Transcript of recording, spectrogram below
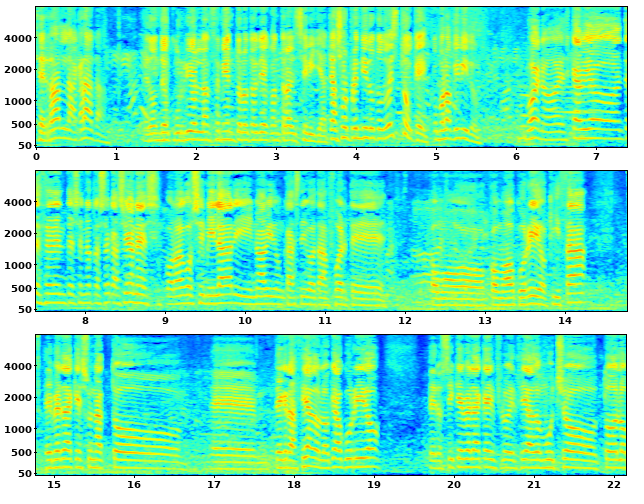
cerrar la grada de donde ocurrió el lanzamiento el otro día contra el Sevilla. ¿Te ha sorprendido todo esto o qué? ¿Cómo lo has vivido? Bueno, es que ha habido antecedentes en otras ocasiones por algo similar y no ha habido un castigo tan fuerte como, como ha ocurrido. Quizá es verdad que es un acto eh, desgraciado lo que ha ocurrido, pero sí que es verdad que ha influenciado mucho todo lo,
